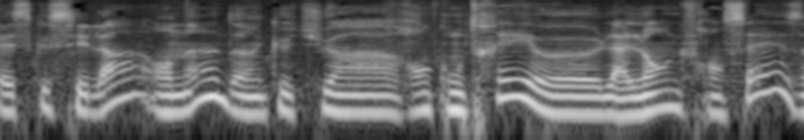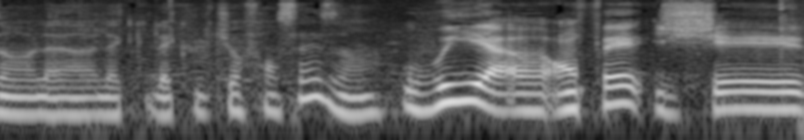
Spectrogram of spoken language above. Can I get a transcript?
Est-ce que c'est là, en Inde, que tu as rencontré euh, la langue française, hein, la, culture française Oui, euh, en fait, j'ai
